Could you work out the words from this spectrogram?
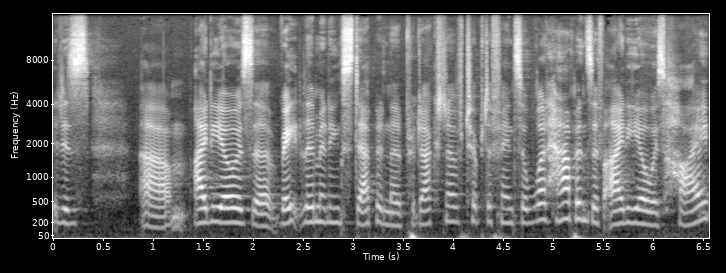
it is um, IDO is a rate limiting step in the production of tryptophan. So, what happens if IDO is high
